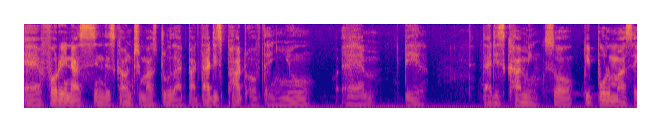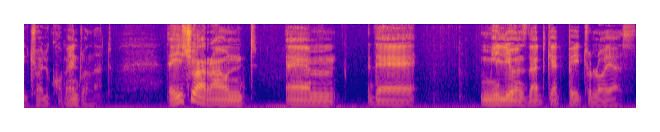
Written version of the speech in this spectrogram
uh, foreigners in this country must do that. But that is part of the new um, bill that is coming. So people must actually comment on that. The issue around um, the millions that get paid to lawyers,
